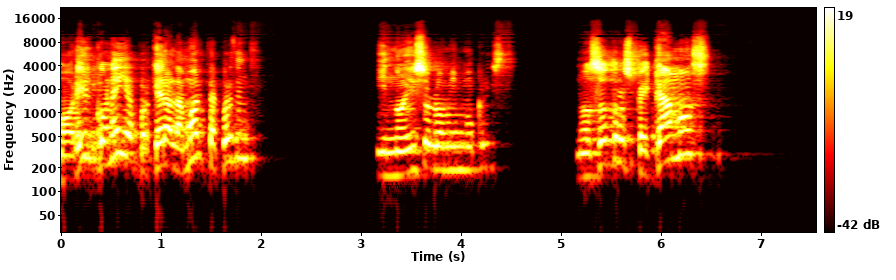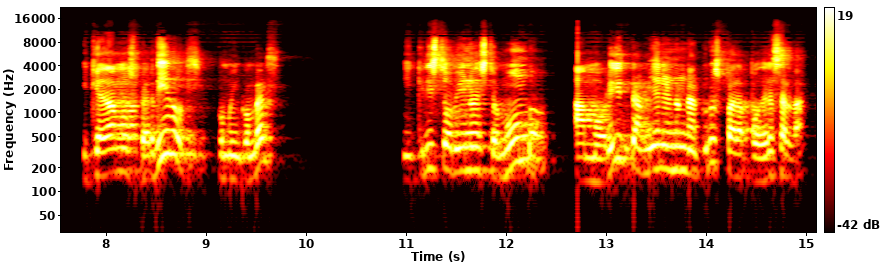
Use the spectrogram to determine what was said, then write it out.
morir con ella porque era la muerte, acuérdense. Y no hizo lo mismo Cristo. Nosotros pecamos y quedamos perdidos como inconversos. Y Cristo vino a este mundo a morir también en una cruz para poder salvarnos.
